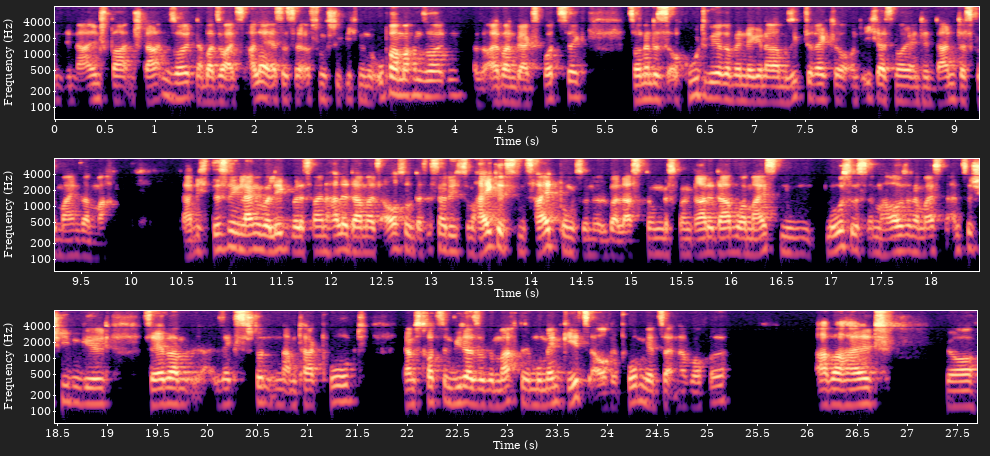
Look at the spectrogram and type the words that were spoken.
in, in, allen Sparten starten sollten, aber so als allererstes Eröffnungsstück nicht nur eine Oper machen sollten, also Alban Bergs Wozzeck, sondern dass es auch gut wäre, wenn der Generalmusikdirektor und ich als neuer Intendant das gemeinsam machen. Da habe ich deswegen lange überlegt, weil das war in Halle damals auch so. Und das ist natürlich zum heikelsten Zeitpunkt so eine Überlastung, dass man gerade da, wo am meisten los ist im Haus und am meisten anzuschieben gilt, selber sechs Stunden am Tag probt. Wir haben es trotzdem wieder so gemacht. Und Im Moment geht es auch. Wir proben jetzt seit einer Woche. Aber halt, ja,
